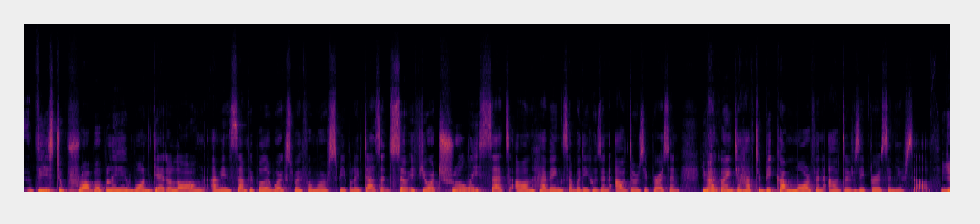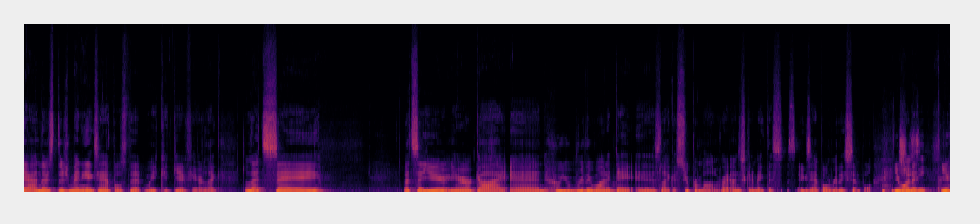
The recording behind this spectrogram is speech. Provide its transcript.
these two probably won't get along. I mean, some people it works, but for most people it doesn't. So, if you are truly set on having somebody who's an outdoorsy person, you are going to have to become more of an outdoorsy person yourself. Yeah, and there's there's many examples that we could give here. Like, let's say, let's say you you're a guy and who you really want to date is like a supermodel, right? I'm just gonna make this example really simple. You want to you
